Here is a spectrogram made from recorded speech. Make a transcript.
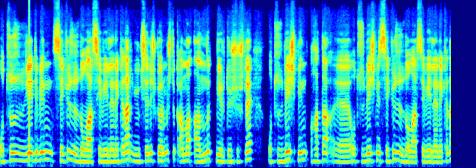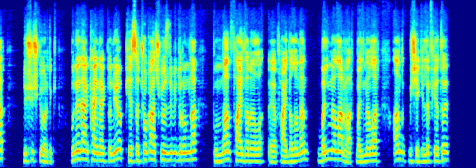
37.800 dolar seviyelerine kadar yükseliş görmüştük ama anlık bir düşüşle 35.000 hatta e, 35.800 dolar seviyelerine kadar düşüş gördük. Bu neden kaynaklanıyor? Piyasa çok açgözlü bir durumda. Bundan faydalanan, faydalanan balinalar var. Balinalar anlık bir şekilde fiyatı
